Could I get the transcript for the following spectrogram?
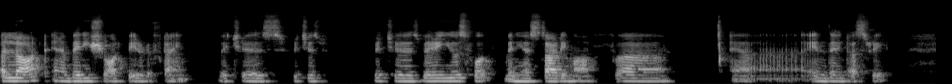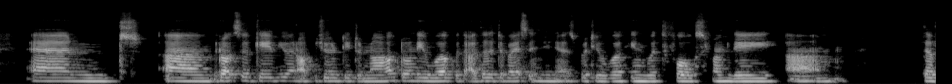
a lot in a very short period of time, which is which is which is very useful when you're starting off uh, uh, in the industry. And um, it also gave you an opportunity to not only work with other device engineers, but you're working with folks from the um, the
